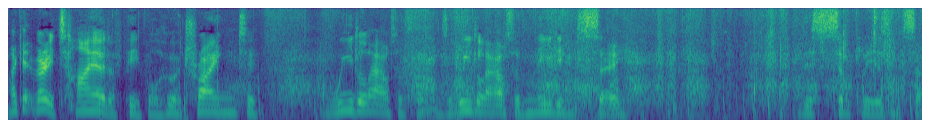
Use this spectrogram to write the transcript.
I get very tired of people who are trying to wheedle out of things, wheedle out of needing to say, this simply isn't so.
